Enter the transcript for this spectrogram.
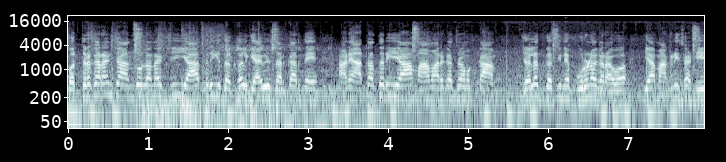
पत्रकारांच्या आंदोलनाची या तरी दखल घ्यावी सरकारने आणि आता तरी या महामार्गाचं काम जलद गतीने पूर्ण करावं या मागणीसाठी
